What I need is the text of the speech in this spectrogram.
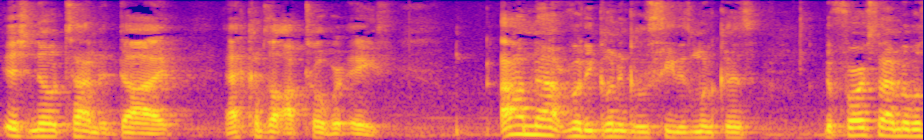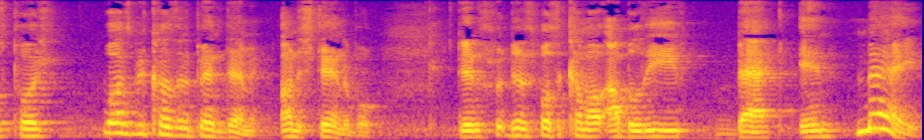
It's no time to die. That comes out October eighth. I'm not really gonna go see this movie because the first time it was pushed was because of the pandemic. Understandable. Then they're supposed to come out, I believe, back in May.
